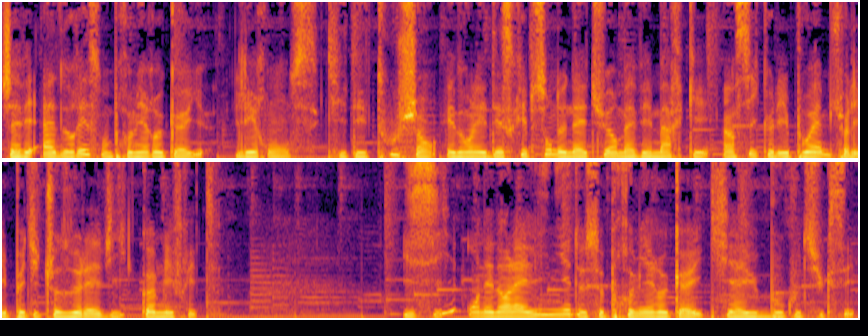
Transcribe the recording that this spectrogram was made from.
J'avais adoré son premier recueil, Les Ronces, qui était touchant et dont les descriptions de nature m'avaient marqué, ainsi que les poèmes sur les petites choses de la vie, comme les frites. Ici, on est dans la lignée de ce premier recueil qui a eu beaucoup de succès.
